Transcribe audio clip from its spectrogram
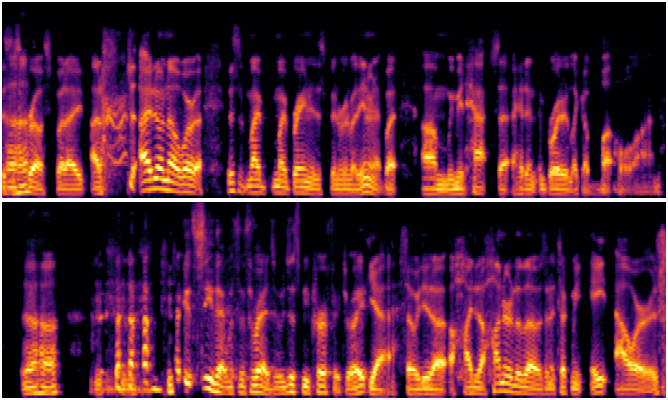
uh-huh. is gross, but I I don't, I don't know where this is. My my brain has been ruined by the internet. But um, we made hats that I had embroidered like a butthole on. Uh huh. Mm-hmm. I could see that with the threads. It would just be perfect, right? Yeah. So we did a, a I did a hundred of those, and it took me eight hours.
